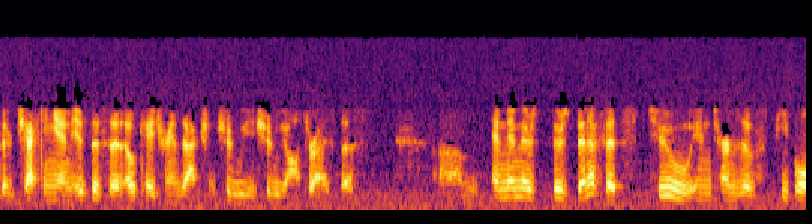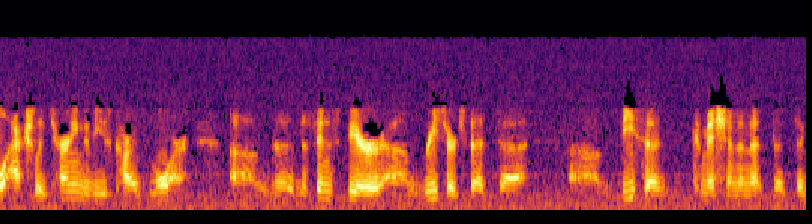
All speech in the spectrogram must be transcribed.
they're checking in, is this an okay transaction? Should we, should we authorize this? Um, and then there's, there's benefits too in terms of people actually turning to these cards more. Um, the, the FinSphere um, research that uh, uh, Visa commissioned and that, that the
